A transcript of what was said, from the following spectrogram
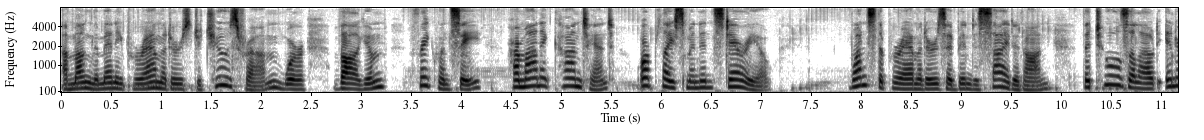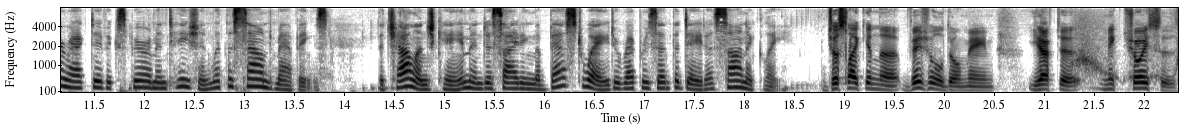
Among the many parameters to choose from were volume, frequency, harmonic content, or placement in stereo. Once the parameters had been decided on, the tools allowed interactive experimentation with the sound mappings the challenge came in deciding the best way to represent the data sonically. Just like in the visual domain, you have to make choices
